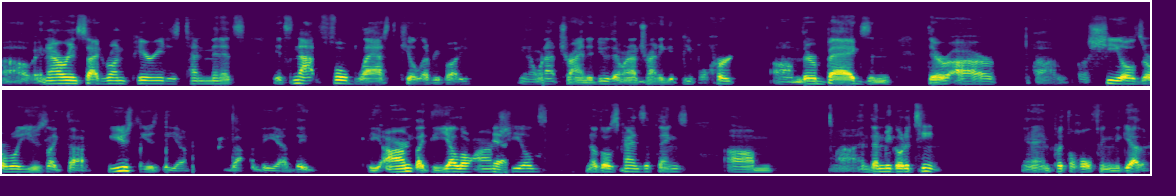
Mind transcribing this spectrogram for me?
uh, and our inside run period is 10 minutes. It's not full blast, kill everybody. You know, we're not trying to do that. We're not trying to get people hurt. Um, there are bags and there are uh, shields, or we'll use like the, we used to use the, uh, the, the, uh, the, the arm, like the yellow arm yeah. shields, you know, those kinds of things. Um, uh, and then we go to team, you know, and put the whole thing together.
